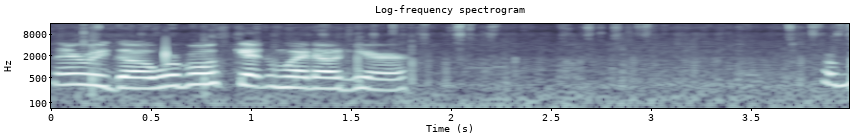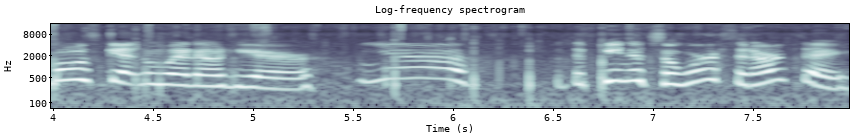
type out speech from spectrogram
There we go. We're both getting wet out here. We're both getting wet out here. Yeah. The peanuts are worth it, aren't they?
